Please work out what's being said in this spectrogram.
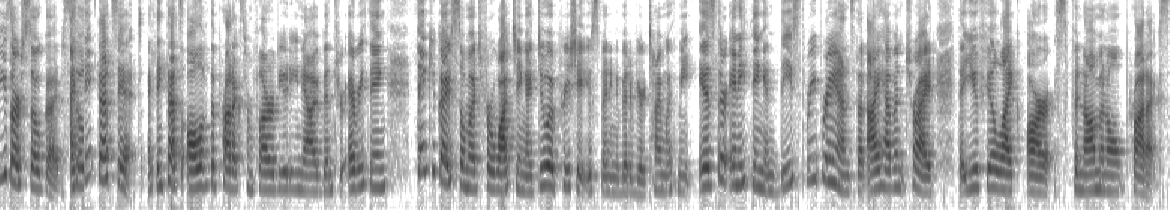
these are so good. So i think that's it. I think that's all of the products from flower beauty. Now i've been through everything. Thank you guys so much for watching. I do appreciate you spending a bit of your time with me. Is there anything in these three brands that i haven't tried that you feel like are phenomenal products?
